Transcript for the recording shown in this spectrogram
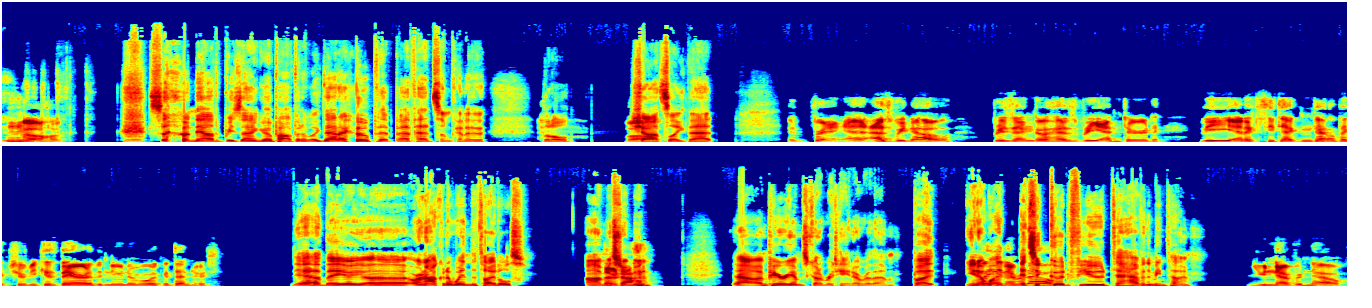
No. so now the Breezango popping up like that. I hope that Beth had some kind of little Well, shots like that. as we know, Breezango has re-entered the NXT Tag Team Title picture because they are the new number one contenders. Yeah, they uh, are not going to win the titles. I'm They're assuming. not. No, Imperium's going to retain over them. But you know you what? never it's know. a good feud to have in the meantime. You never know.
